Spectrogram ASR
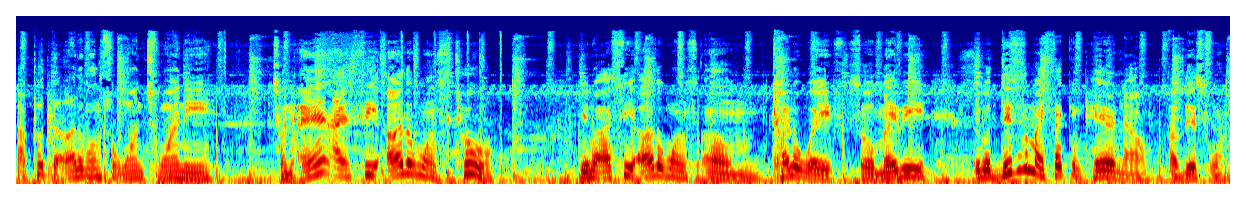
I put the other one for 120. 20. And I see other ones too. You know, I see other ones um colorway. So maybe but this is my second pair now of this one.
